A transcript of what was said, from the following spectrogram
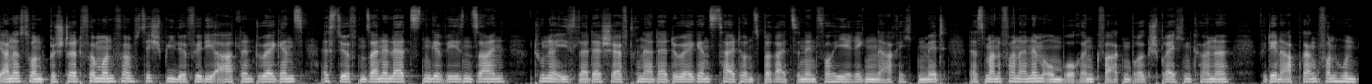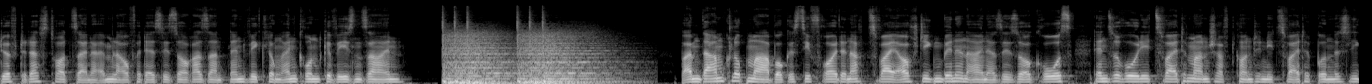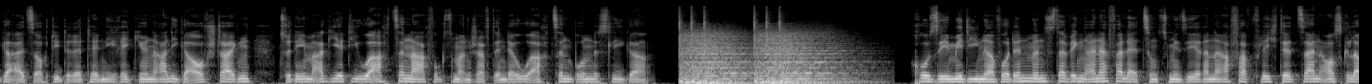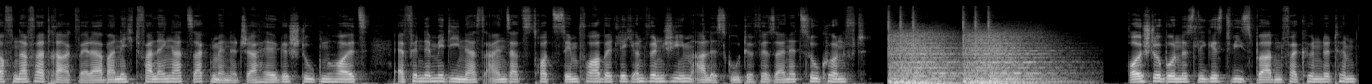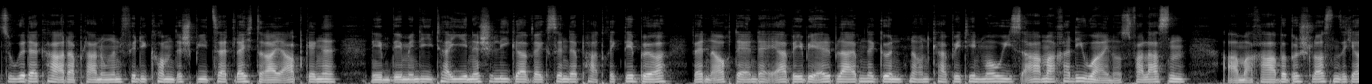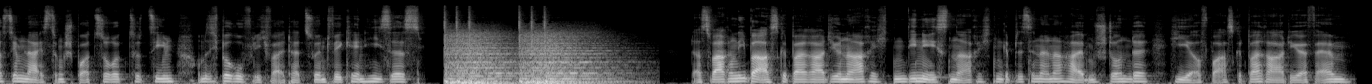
Janis Hund bestritt 55 Spiele für die Artland Dragons, es dürften seine letzten gewesen sein. Tuna Isler, der Cheftrainer der Dragons, teilte uns bereits in den vorherigen Nachrichten mit, dass man von einem Umbruch in Quakenbrück sprechen könne. Für den Abgang von Hund dürfte das trotz seiner im Laufe der Saison rasanten Entwicklung ein Grund gewesen sein. Beim Damenclub Marburg ist die Freude nach zwei Aufstiegen binnen einer Saison groß, denn sowohl die zweite Mannschaft konnte in die zweite Bundesliga als auch die dritte in die Regionalliga aufsteigen, zudem agiert die U18 Nachwuchsmannschaft in der U18 Bundesliga. José Medina wurde in Münster wegen einer Verletzungsmisere nachverpflichtet, sein ausgelaufener Vertrag werde aber nicht verlängert, sagt Manager Helge Stukenholz. Er finde Medinas Einsatz trotzdem vorbildlich und wünsche ihm alles Gute für seine Zukunft. Rollstuhl-Bundesligist Wiesbaden verkündete im Zuge der Kaderplanungen für die kommende Spielzeit gleich drei Abgänge. Neben dem in die italienische Liga wechselnde Patrick de Boer werden auch der in der RBBL bleibende Güntner und Kapitän Maurice Amacher die Winos verlassen. Amacher habe beschlossen, sich aus dem Leistungssport zurückzuziehen, um sich beruflich weiterzuentwickeln, hieß es. Das waren die Basketballradio-Nachrichten. Die nächsten Nachrichten gibt es in einer halben Stunde hier auf Basketballradio FM.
